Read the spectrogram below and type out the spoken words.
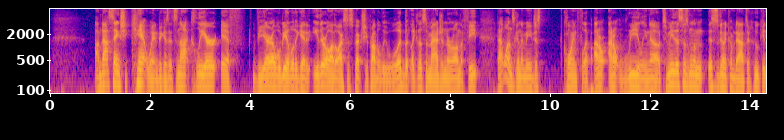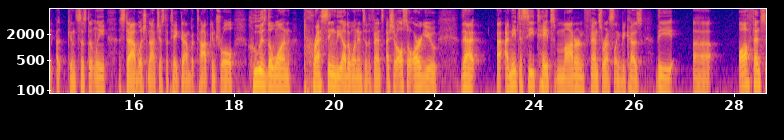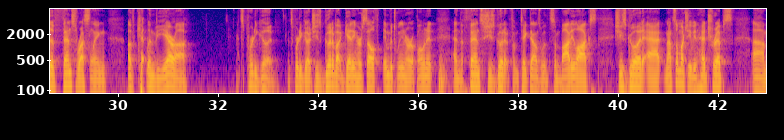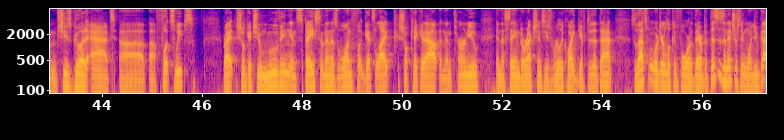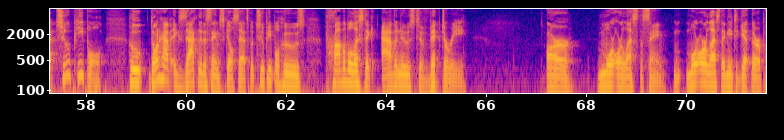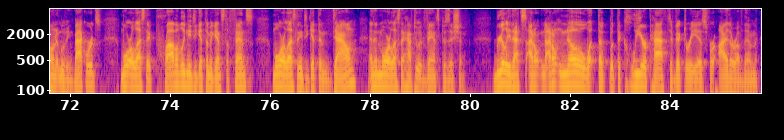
I'm not saying she can't win because it's not clear if Vieira will be able to get it either, although I suspect she probably would. But like, let's imagine they're on the feet. That one's to be just coin flip. I don't. I don't really know. To me, this is when this is going to come down to who can uh, consistently establish not just the takedown but top control. Who is the one pressing the other one into the fence? I should also argue that I, need to see Tate's modern fence wrestling because the uh, offensive fence wrestling of Ketlen Vieira, it's pretty good. It's pretty good. She's good about getting herself in between her opponent and the fence. She's good at from takedowns with some body locks. She's good at not so much even head trips. Um, she's good at uh, uh, foot sweeps. Right, she'll get you moving in space, and then as one foot gets light, she'll kick it out and then turn you in the same direction. She's really quite gifted at that. So that's what you're looking for there. But this is an interesting one. You've got two people who don't have exactly the same skill sets, but two people whose probabilistic avenues to victory are more or less the same. More or less, they need to get their opponent moving backwards. More or less, they probably need to get them against the fence. More or less, they need to get them down, and then more or less, they have to advance position. Really, that's I don't I don't know what the what the clear path to victory is for either of them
